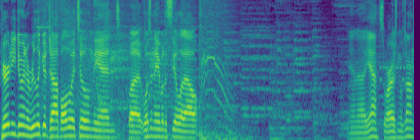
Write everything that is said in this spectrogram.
Purity doing a really good job all the way till in the end, but wasn't able to seal it out. And uh, yeah, Suarez moves on.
